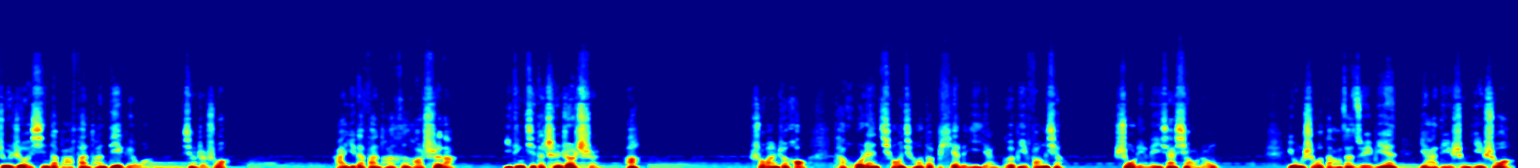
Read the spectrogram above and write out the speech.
就热心地把饭团递给我，笑着说：“阿姨的饭团很好吃的，一定记得趁热吃啊。”说完之后，她忽然悄悄地瞥了一眼隔壁方向，收敛了一下笑容，用手挡在嘴边，压低声音说：“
